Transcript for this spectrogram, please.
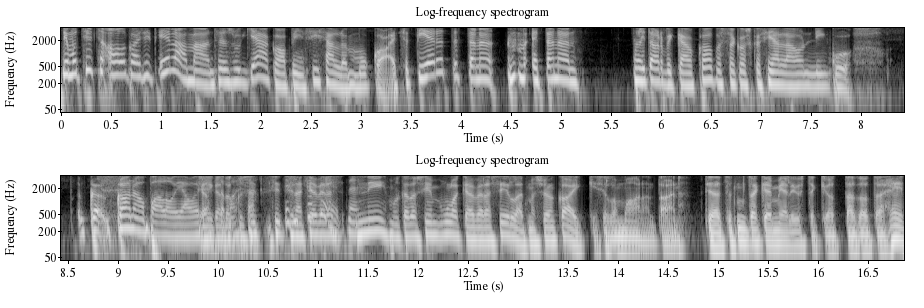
Niin mut sit sä alkaisit elämään sen sun jääkaapin sisällön mukaan. Että sä tiedät, että tänään, että tänään ei tarvitse käydä kaupassa, koska siellä on niinku k- kananpaloja Ei kato, odottamassa. sit, sit käy vielä, niin, mutta kato, siinä mulla käy vielä sillä, että mä syön kaikki silloin maanantaina. Tiedätkö, että mun tekee mieli yhtäkkiä ottaa tota, hei,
